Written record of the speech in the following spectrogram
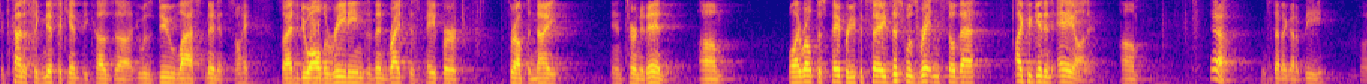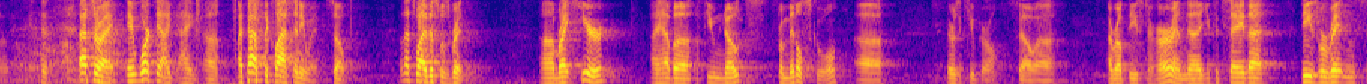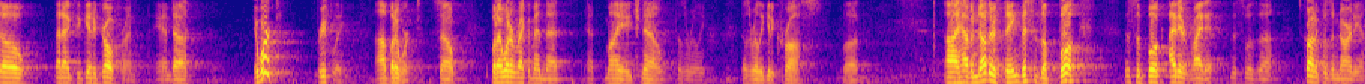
It's kind of significant because uh, it was due last minute, so I so I had to do all the readings and then write this paper throughout the night and turn it in. Um, well, I wrote this paper. You could say this was written so that I could get an A on it. Um, yeah. Instead, I got a B. But that's all right. It worked. I I, uh, I passed the class anyway, so that's why this was written. Um, right here, I have a, a few notes from middle school uh, there was a cute girl. So uh, I wrote these to her, and uh, you could say that these were written so that I could get a girlfriend, and uh, it worked briefly, uh, but it worked. So, but I wouldn't recommend that at my age now. It doesn't really doesn't really get across. But I have another thing. This is a book. This is a book. I didn't write it. This was a it's Chronicles of Narnia,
